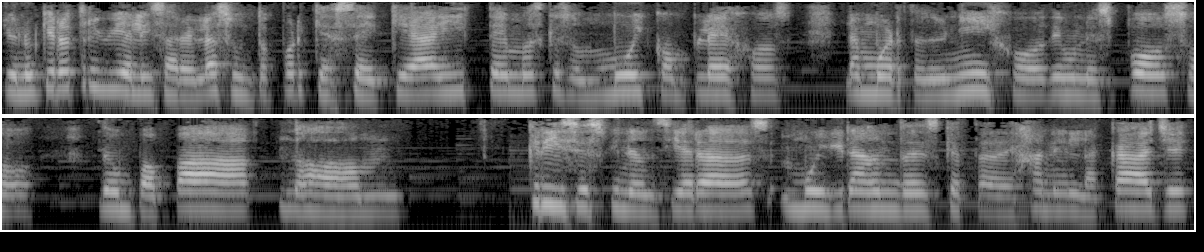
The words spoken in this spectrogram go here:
Yo no quiero trivializar el asunto porque sé que hay temas que son muy complejos, la muerte de un hijo, de un esposo, de un papá, um, crisis financieras muy grandes que te dejan en la calle,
